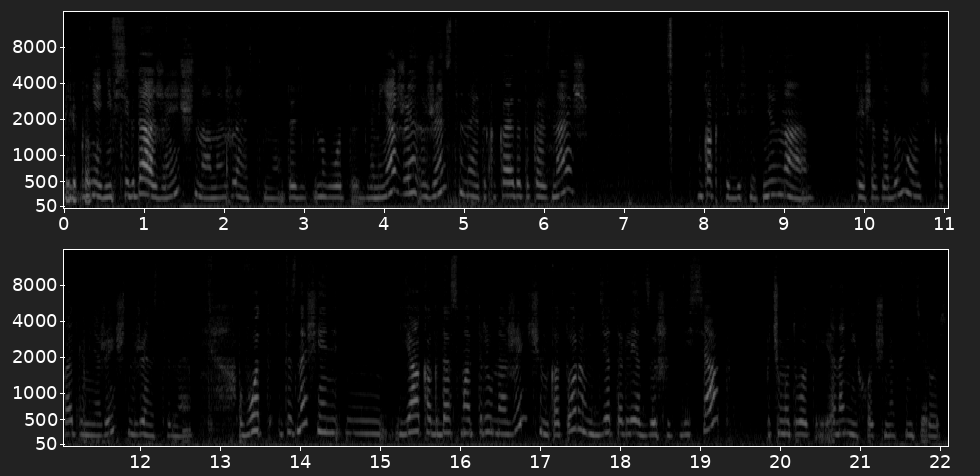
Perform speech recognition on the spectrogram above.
или как? Нет, не всегда женщина, она женственная. То есть, ну вот, для меня жен- женственная это какая-то такая, знаешь, ну как тебе объяснить, не знаю. Я сейчас задумалась, какая для меня женщина женственная. Вот, ты знаешь, я, я когда смотрю на женщин, которым где-то лет за 60, почему-то вот я на них очень акцентируюсь,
